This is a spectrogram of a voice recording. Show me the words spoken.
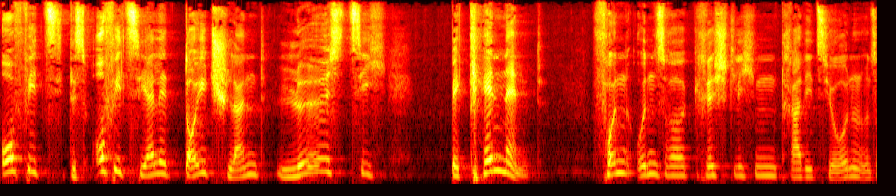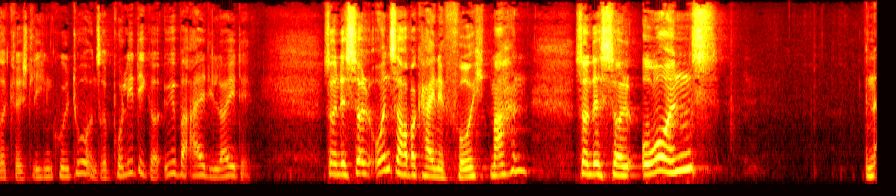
offiz, das offizielle Deutschland löst sich bekennend von unserer christlichen Tradition und unserer christlichen Kultur, unsere Politiker, überall die Leute. So, und es soll uns aber keine Furcht machen, sondern es soll uns einen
